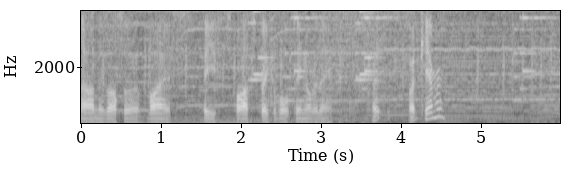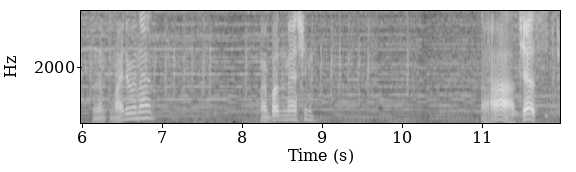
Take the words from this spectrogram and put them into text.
Oh, and there's also a vice face boss breakable thing over there. What? What camera? Am I doing that? I button mashing? Aha, chest.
